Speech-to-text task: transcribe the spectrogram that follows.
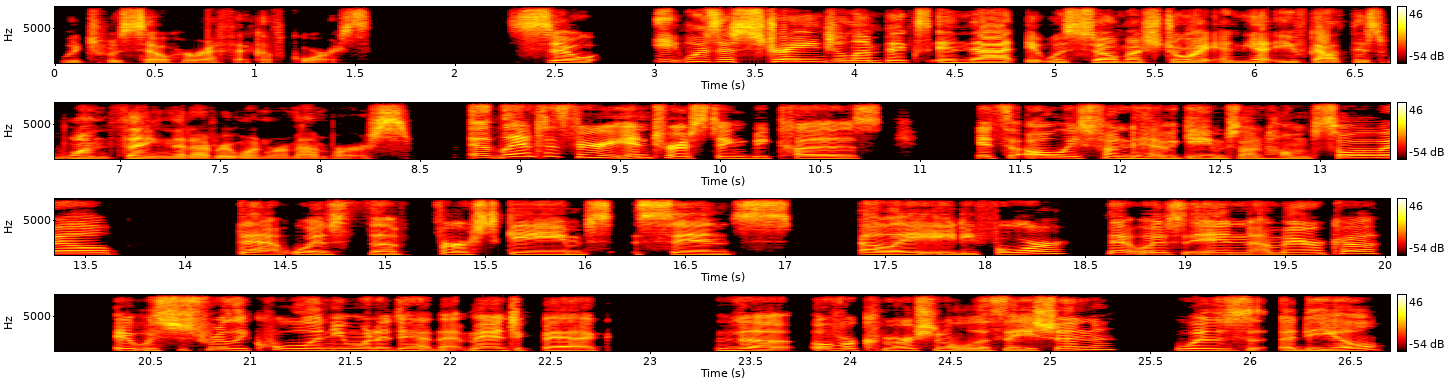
which was so horrific, of course. So it was a strange Olympics in that it was so much joy, and yet you've got this one thing that everyone remembers. Atlanta's very interesting because it's always fun to have games on home soil. That was the first games since LA 84 that was in America. It was just really cool, and you wanted to have that magic back. The over commercialization was a deal.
